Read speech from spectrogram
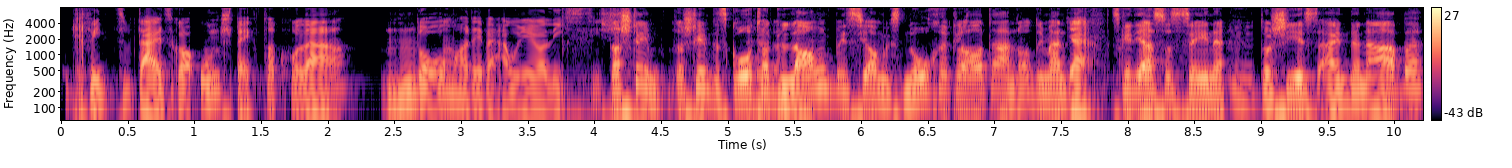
ich finde zum Teil sogar unspektakulär, darum halt eben auch realistisch. Das stimmt, das stimmt. Es geht halt lang, bis sie amigs nachgeladen haben. Oder? Ich meine, Ja. es gibt ja auch so Szenen, da schießt ein daneben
